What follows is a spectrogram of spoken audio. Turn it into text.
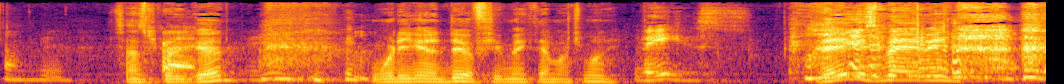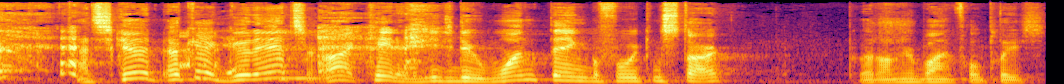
Sounds good. Sounds pretty good? what are you going to do if you make that much money? Vegas. Vegas, baby. That's good. Okay, good answer. All right, Katie, I need you to do one thing before we can start. Put on your blindfold, please.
